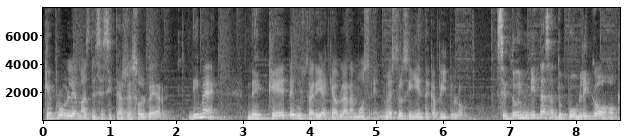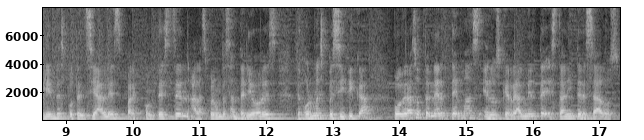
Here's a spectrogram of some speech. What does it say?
¿Qué problemas necesitas resolver? Dime, ¿de qué te gustaría que habláramos en nuestro siguiente capítulo? Si tú invitas a tu público o clientes potenciales para que contesten a las preguntas anteriores de forma específica, podrás obtener temas en los que realmente están interesados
